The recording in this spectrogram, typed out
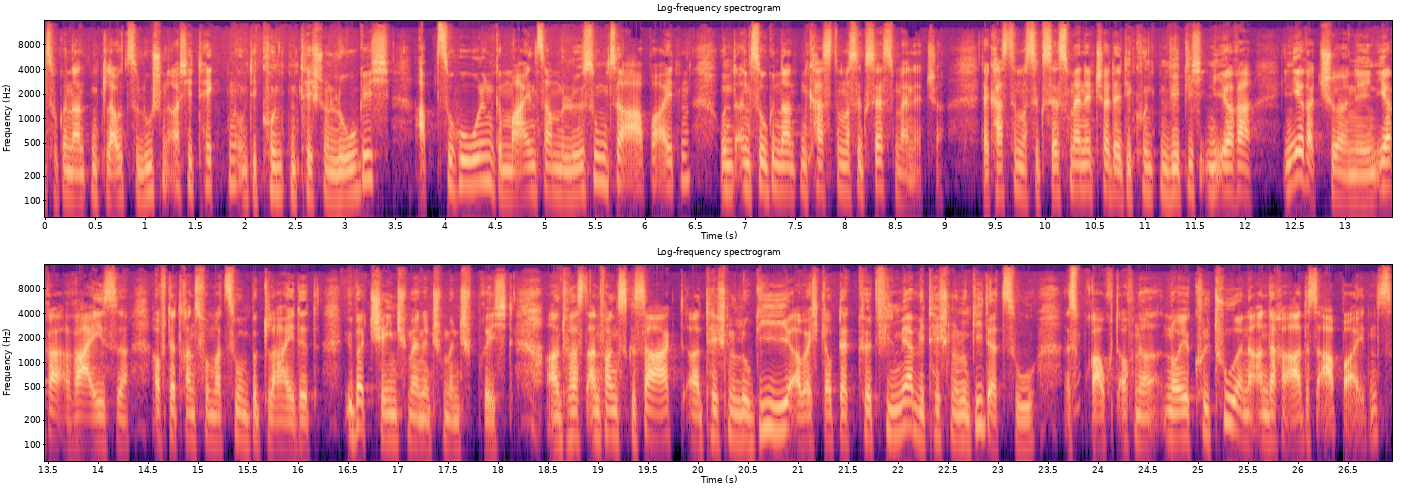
sogenannten Cloud Solution Architekten, um die Kunden technologisch abzuholen, gemeinsame Lösungen zu erarbeiten und einen sogenannten Customer Success Manager. Der Customer Success Manager, der die Kunden wirklich in ihrer, in ihrer Journey, in ihrer Reise auf der Transformation begleitet, über Change Management spricht. Äh, du hast anfangs gesagt, äh, Technologie, aber ich glaube, da gehört viel mehr wie Technologie dazu. Es braucht auch eine neue Kultur, eine andere Art des Arbeitens.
